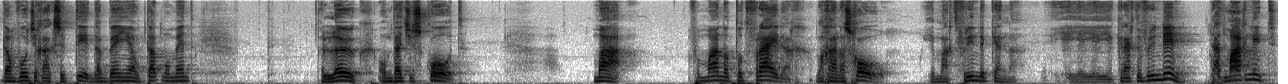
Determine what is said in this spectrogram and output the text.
dan word je geaccepteerd. Dan ben je op dat moment leuk, omdat je scoort. Maar van maandag tot vrijdag, we gaan naar school. Je maakt vrienden kennen. Je, je, je, je krijgt een vriendin. Dat mag niet.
